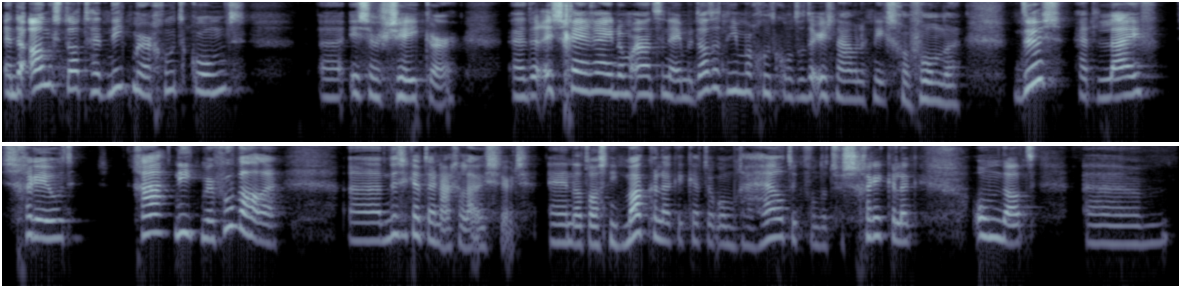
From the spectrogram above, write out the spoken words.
en de angst dat het niet meer goed komt, uh, is er zeker. Uh, er is geen reden om aan te nemen dat het niet meer goed komt, want er is namelijk niks gevonden. Dus het lijf schreeuwt: ga niet meer voetballen. Uh, dus ik heb daarna geluisterd. En dat was niet makkelijk. Ik heb erom gehuild. Ik vond het verschrikkelijk. Omdat um,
